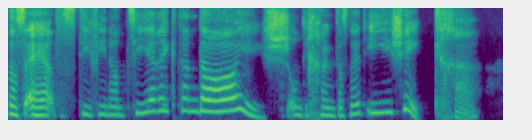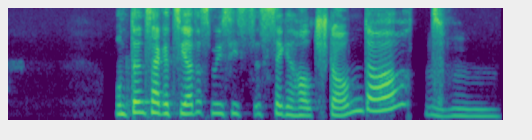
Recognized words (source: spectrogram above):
dass, er, dass die Finanzierung dann da ist und ich könnte das nicht einschicken. Und dann sagen sie, ja, das müsse das sagen halt Standard. Mhm.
